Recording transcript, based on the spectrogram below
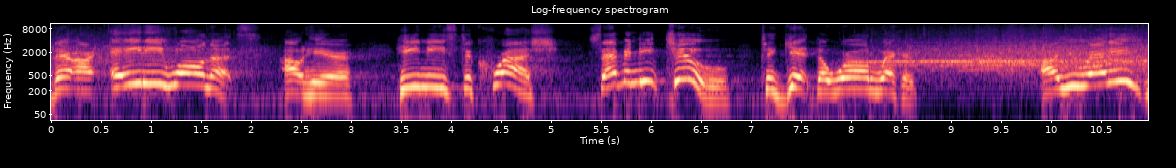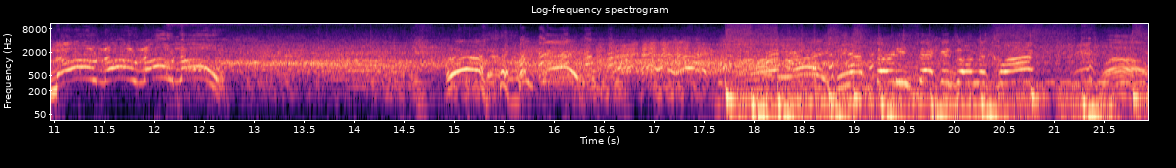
there are 80 walnuts out here. He needs to crush 72 to get the world record. Are you ready? No, no, no, no. okay. Seconds on the clock. Wow.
